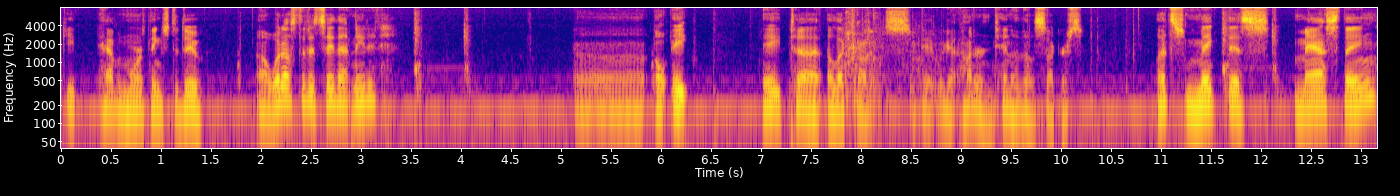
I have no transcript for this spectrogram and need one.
keep having more things to do. Uh, what else did it say that needed? Uh, oh, eight, eight uh, electronics. Okay, we got 110 of those suckers. Let's make this mass thing.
